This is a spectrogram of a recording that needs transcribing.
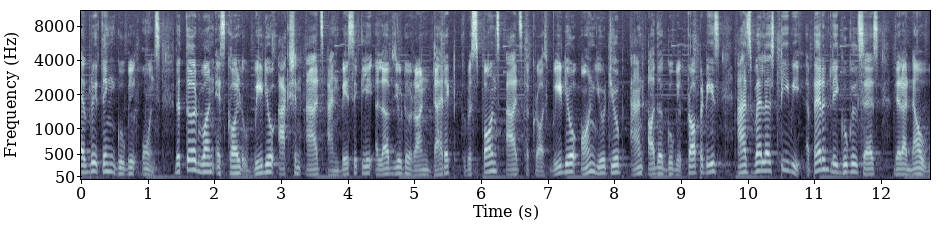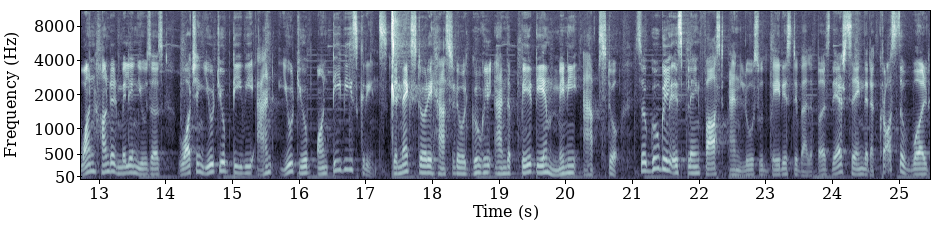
everything Google owns. The third one is called Video Action Ads and basically allows you to run direct response ads across video on YouTube and other Google properties as well as TV. Apparently, Google says there are now 100 million users watching YouTube TV and YouTube on TV screens. The next story has to do with Google and the Paytm Mini App Store. So, Google is playing fast and loose with various developers. They are saying that across the world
